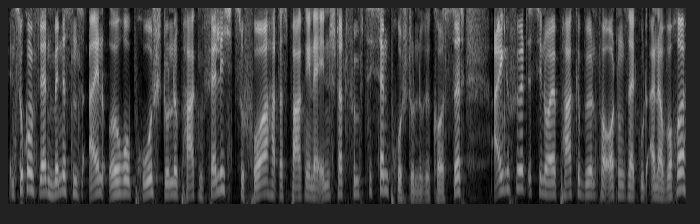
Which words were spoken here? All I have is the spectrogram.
In Zukunft werden mindestens 1 Euro pro Stunde Parken fällig. Zuvor hat das Parken in der Innenstadt 50 Cent pro Stunde gekostet. Eingeführt ist die neue Parkgebührenverordnung seit gut einer Woche.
